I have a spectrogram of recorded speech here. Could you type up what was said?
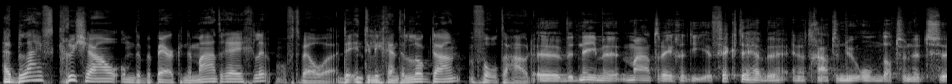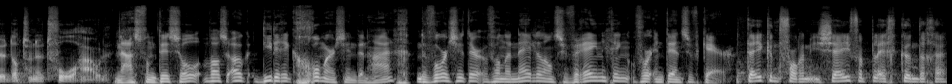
Het blijft cruciaal om de beperkende maatregelen, oftewel eh, de intelligente lockdown, vol te houden. Uh, we nemen maatregelen die effecten hebben en het gaat er nu om dat we het, uh, dat we het volhouden. Naast Van Dissel was ook Diederik Gommers in Den Haag, de voorzitter van de Nederlandse Vereniging voor Intensive Care. Het betekent voor een IC-verpleegkundige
